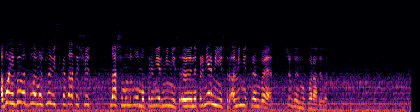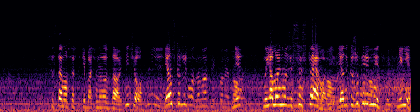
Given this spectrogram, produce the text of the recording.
Або якби у вас була можливість сказати щось нашому новому прем'єр-міністру, е, не прем'єр-міністру, а міністру МВС, що ви йому порадили? Система все ж таки бачу на вас давить. Нічого. Ні, Я вам скажу- ніхто, на нас ніхто не Ні? Ну я маю на увазі система. Я не кажу керівництво. Ні, ні.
